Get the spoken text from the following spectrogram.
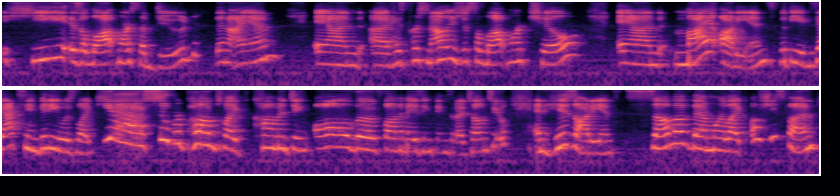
he is a lot more subdued than I am, and uh, his personality is just a lot more chill. And my audience, with the exact same video, is like, "Yeah, super pumped!" Like commenting all the fun, amazing things that I tell him to. And his audience, some of them were like, "Oh, she's fun,"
